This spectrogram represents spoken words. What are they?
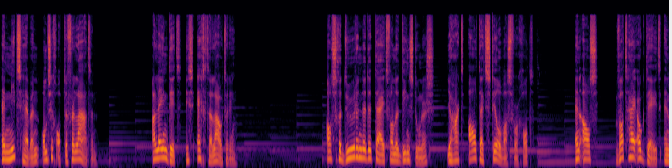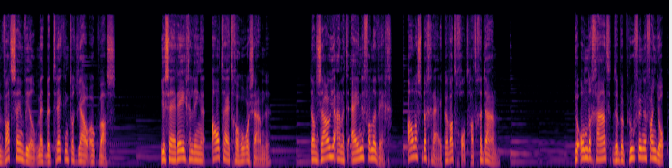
en niets hebben om zich op te verlaten. Alleen dit is echte loutering. Als gedurende de tijd van de dienstdoeners je hart altijd stil was voor God, en als, wat Hij ook deed en wat Zijn wil met betrekking tot jou ook was, je Zijn regelingen altijd gehoorzaamde, dan zou je aan het einde van de weg alles begrijpen wat God had gedaan. Ondergaat de beproevingen van Job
